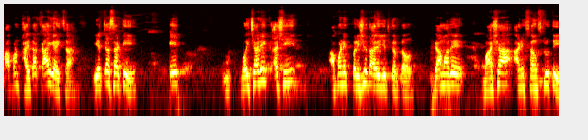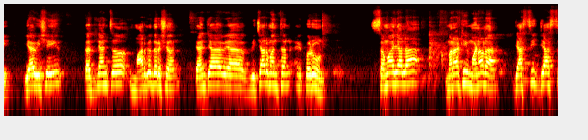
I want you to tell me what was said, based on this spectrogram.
आपण फायदा काय घ्यायचा याच्यासाठी एक वैचारिक अशी आपण एक परिषद आयोजित करत आहोत. त्यामध्ये भाषा आणि संस्कृती याविषयी तज्ज्ञांचं मार्गदर्शन त्यांच्या व्या- विचारमंथन करून समाजाला मराठी मनाला जास्तीत जास्त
